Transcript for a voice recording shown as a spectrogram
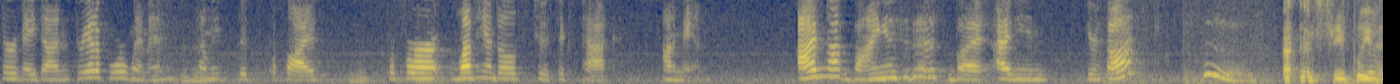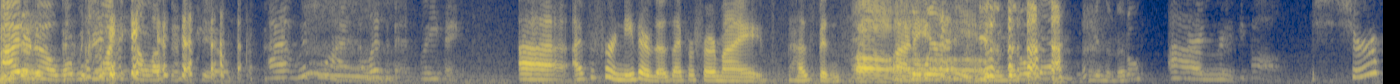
survey done. Three out of four women. Mm-hmm. Tell me if this applies. Mm-hmm. Prefer love handles to a six pack on a man. I'm not buying into this, but I mean, your thoughts? Hmm. she pleads. I don't know. What would you like to cuddle up next to? Uh, which one? Elizabeth, what do you think? Uh, I prefer neither of those. I prefer my husband's Oh. body. So where is he? Is he in the middle of that? Is he in the middle? Where, where does he fall? Sure.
